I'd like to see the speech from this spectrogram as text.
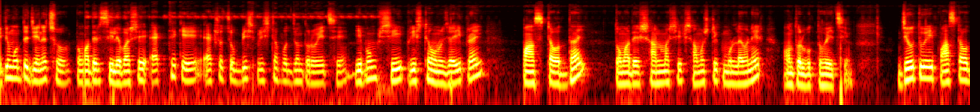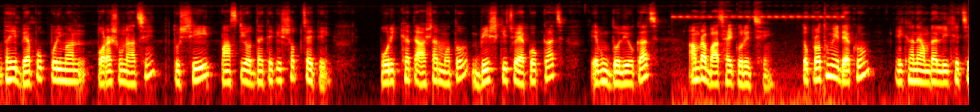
ইতিমধ্যে জেনেছো, তোমাদের সিলেবাসে এক থেকে একশো চব্বিশ পৃষ্ঠা পর্যন্ত রয়েছে এবং সেই পৃষ্ঠা অনুযায়ী প্রায় পাঁচটা অধ্যায় তোমাদের ষান্মাসিক সামষ্টিক মূল্যায়নের অন্তর্ভুক্ত হয়েছে। যেহেতু এই পাঁচটা অধ্যায়ে ব্যাপক পরিমাণ পড়াশোনা আছে, তো সেই পাঁচটি অধ্যায় থেকে সবচাইতে পরীক্ষাতে আসার মতো বেশ কিছু একক কাজ এবং দলীয় কাজ আমরা বাছাই করেছি। তো প্রথমেই দেখো, এখানে আমরা লিখেছি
